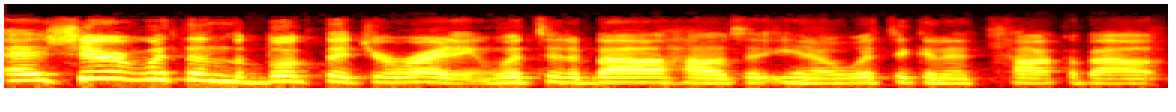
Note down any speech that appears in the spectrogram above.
and share within the book that you're writing. What's it about? How's it? You know, what's it going to talk about?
